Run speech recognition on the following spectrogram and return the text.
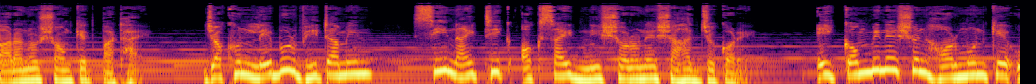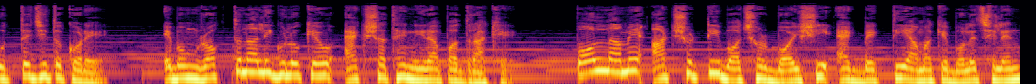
বাড়ানোর সংকেত পাঠায়, যখন লেবুর ভিটামিন সি নাইট্রিক অক্সাইড নিঃসরণে সাহায্য করে। এই কম্বিনেশন হরমোনকে উত্তেজিত করে এবং রক্তনালীগুলোকেও একসাথে নিরাপদ রাখে। পল নামে আটষট্টি বছর বয়সী এক ব্যক্তি আমাকে বলেছিলেন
